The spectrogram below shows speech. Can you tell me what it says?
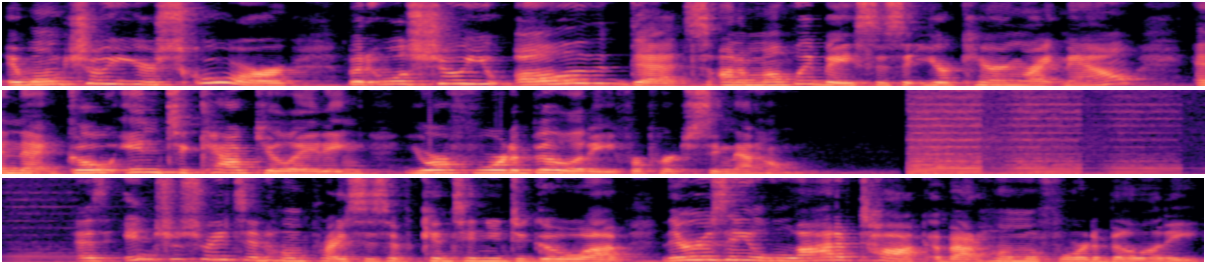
It won't show you your score, but it will show you all of the debts on a monthly basis that you're carrying right now and that go into calculating your affordability for purchasing that home. As interest rates and home prices have continued to go up, there is a lot of talk about home affordability.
